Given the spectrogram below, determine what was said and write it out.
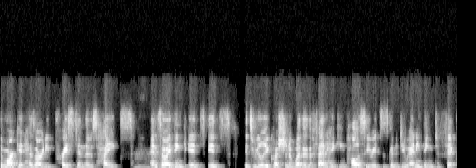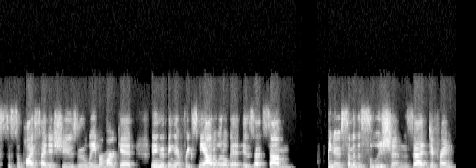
the market has already priced in those hikes. Mm. and so i think it's it's it's really a question of whether the fed hiking policy rates is going to do anything to fix the supply side issues or the labor market. I think the thing that freaks me out a little bit is that some you know some of the solutions that different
